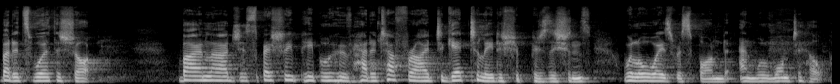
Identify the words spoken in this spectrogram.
but it's worth a shot. By and large, especially people who've had a tough ride to get to leadership positions will always respond and will want to help.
